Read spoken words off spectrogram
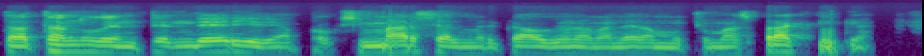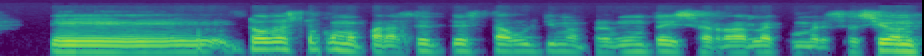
tratando de entender y de aproximarse al mercado de una manera mucho más práctica. Eh, todo esto como para hacerte esta última pregunta y cerrar la conversación.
